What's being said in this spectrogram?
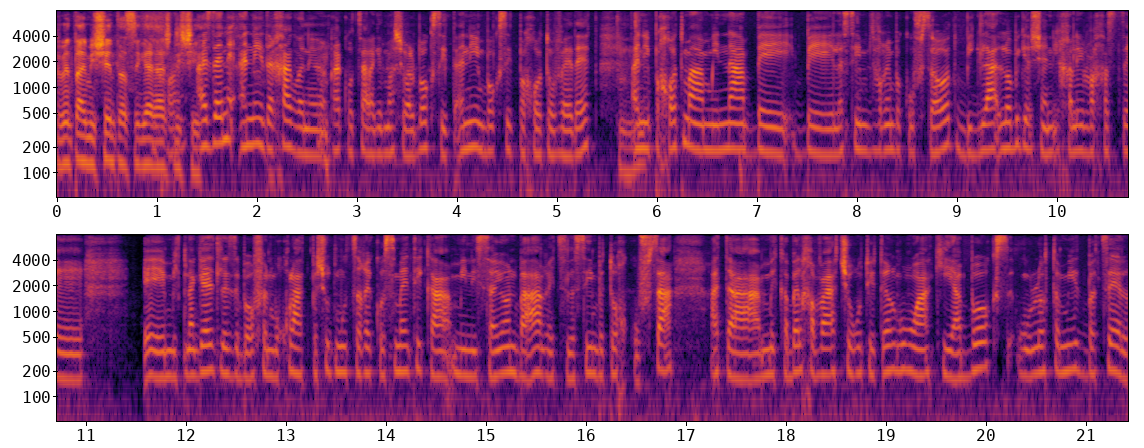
ובינתיים עישן את הסיגריה נכון. השלישית. אז אני, אני, דרך אגב, אני רק רוצה להגיד משהו על Boxit. אני עם Boxit פחות עובדת. אני פחות מאמינה ב- בלשים דברים בקופסאות, בגלל, לא בגלל שאני חלילה וחס... אה, אה, מתנגדת לזה באופן מוחלט, פשוט מוצרי קוסמטיקה מניסיון בארץ לשים בתוך קופסה, אתה מקבל חוויית שירות יותר גרועה, כי ה box הוא לא תמיד בצל.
